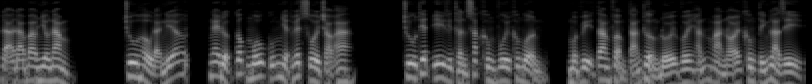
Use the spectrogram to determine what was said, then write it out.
đã đã bao nhiêu năm? Chu hầu đại nghĩa, nghe được cốc mũ cũng nhiệt huyết sôi trào a. Chu thiết y thì thần sắc không vui không buồn, một vị tam phẩm tán thưởng đối với hắn mà nói không tính là gì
